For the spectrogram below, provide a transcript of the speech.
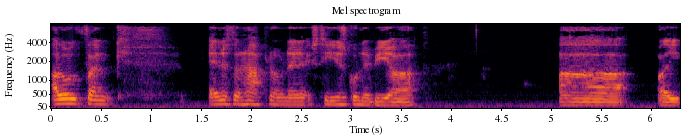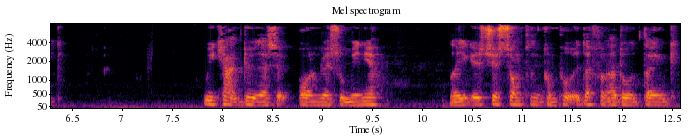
I don't think anything happening on NXT is going to be a a like we can't do this on WrestleMania. Like it's just something completely different. I don't think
